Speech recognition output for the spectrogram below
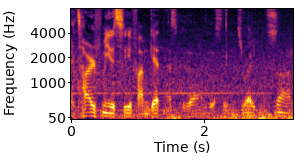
Alright, it's hard for me to see if I'm getting this because obviously it's right in the sun.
